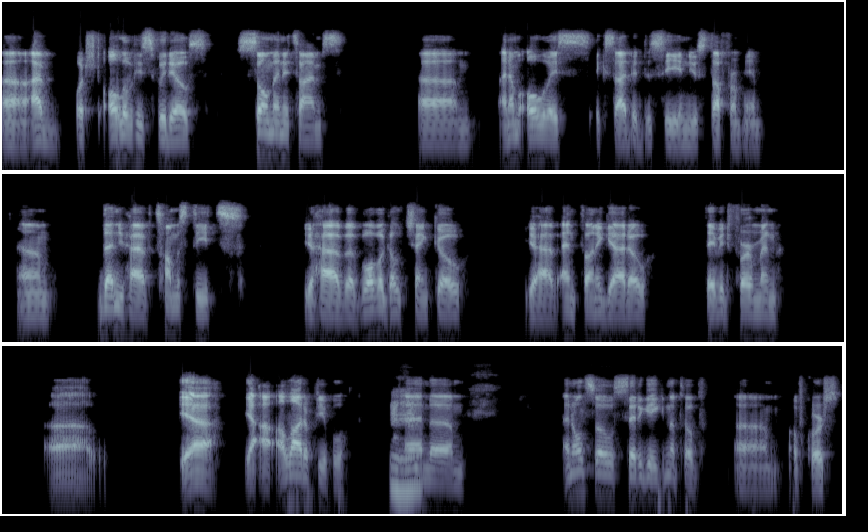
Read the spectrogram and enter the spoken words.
Uh, I've watched all of his videos so many times, um, and I'm always excited to see new stuff from him. Um, then you have Thomas Dietz, you have uh, Vova Galchenko, you have Anthony Gatto, David Ferman. Uh, yeah, yeah, a, a lot of people, mm-hmm. and um, and also Sergei Ignatov, um, of course.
